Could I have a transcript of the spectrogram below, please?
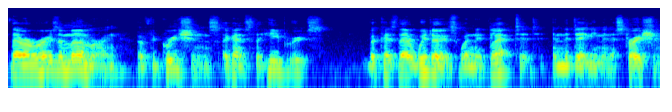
there arose a murmuring of the Grecians against the Hebrews, because their widows were neglected in the daily ministration.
